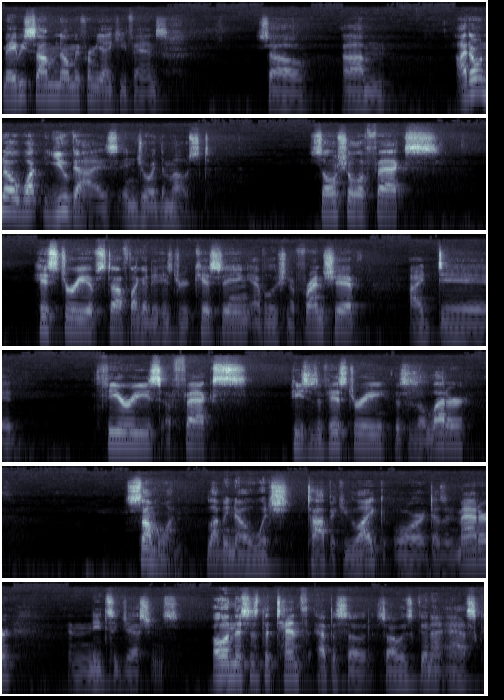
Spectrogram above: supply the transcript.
Maybe some know me from Yankee fans. So, um, I don't know what you guys enjoyed the most. social effects, history of stuff. Like I did history of kissing, evolution of friendship. I did theories, effects, pieces of history. This is a letter. Someone, let me know which topic you like, or it doesn't matter, and need suggestions. Oh, and this is the 10th episode, so I was to ask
